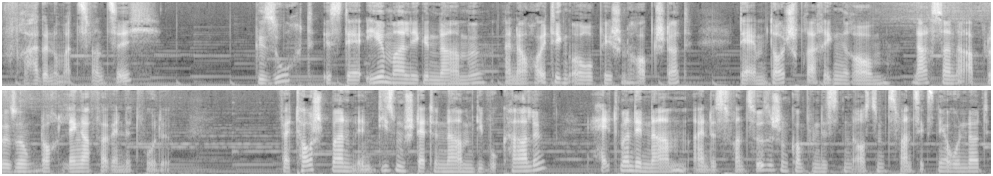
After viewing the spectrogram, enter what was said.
Frage Nummer 20. Gesucht ist der ehemalige Name einer heutigen europäischen Hauptstadt, der im deutschsprachigen Raum nach seiner Ablösung noch länger verwendet wurde. Vertauscht man in diesem Städtenamen die Vokale, erhält man den Namen eines französischen Komponisten aus dem 20. Jahrhundert,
